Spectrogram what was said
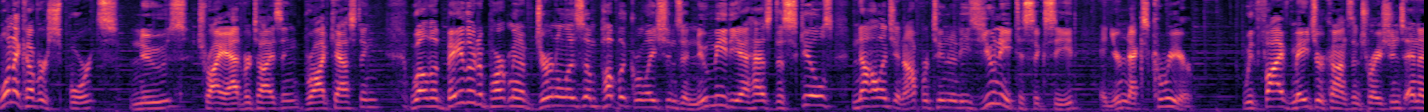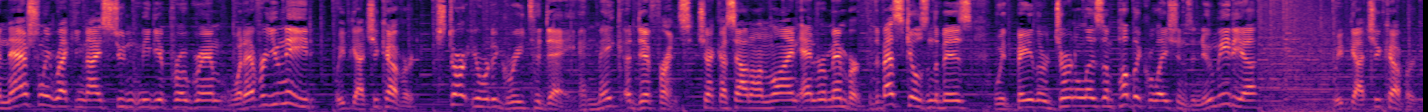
Want to cover sports, news, try advertising, broadcasting? Well, the Baylor Department of Journalism, Public Relations, and New Media has the skills, knowledge, and opportunities you need to succeed in your next career. With five major concentrations and a nationally recognized student media program, whatever you need, we've got you covered. Start your degree today and make a difference. Check us out online and remember, for the best skills in the biz, with Baylor Journalism, Public Relations, and New Media, we've got you covered.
